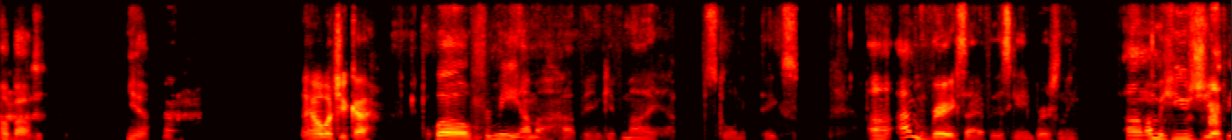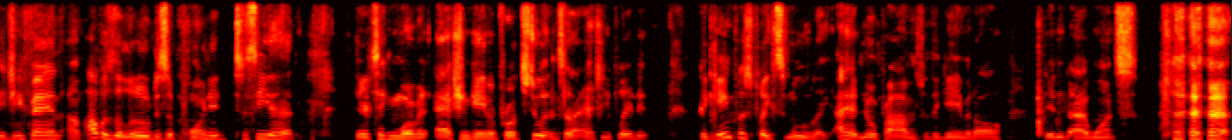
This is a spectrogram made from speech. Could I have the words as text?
about it. Yeah. And what about you, Kai? Well, for me, I'm a hop in and give my scolding takes. Uh, I'm very excited for this game personally. Um, I'm a huge JRPG fan. Um, I was a little disappointed to see that they're taking more of an action game approach to it until I actually played it. The game just plays smooth. Like I had no problems with the game at all. Didn't die once.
